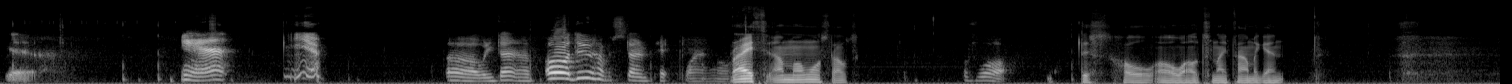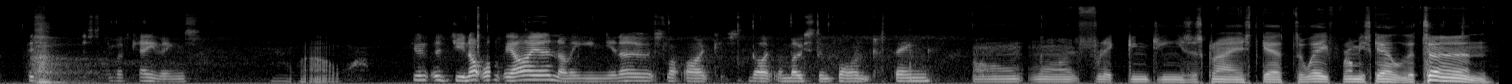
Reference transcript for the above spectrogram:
Yeah. Yeah. Yeah. Oh, we don't have. Oh, I do have a stone pick. Wow. Right, I'm almost out. Of what? This whole. Oh well, it's night time again. This system of cavings. Wow. Do you, do you not want the iron? I mean, you know, it's not like it's like the most important thing. Oh my freaking Jesus Christ! Get away from me, skeleton!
